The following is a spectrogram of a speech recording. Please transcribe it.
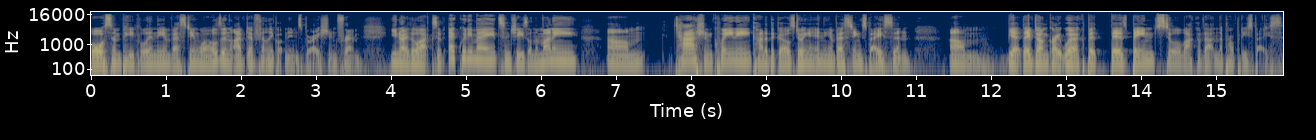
awesome people in the investing world, and I've definitely gotten inspiration from, you know, the likes of Equity Mates and She's on the Money, um, Tash and Queenie, kind of the girls doing it in the investing space, and um, yeah, they've done great work, but there's been still a lack of that in the property space.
